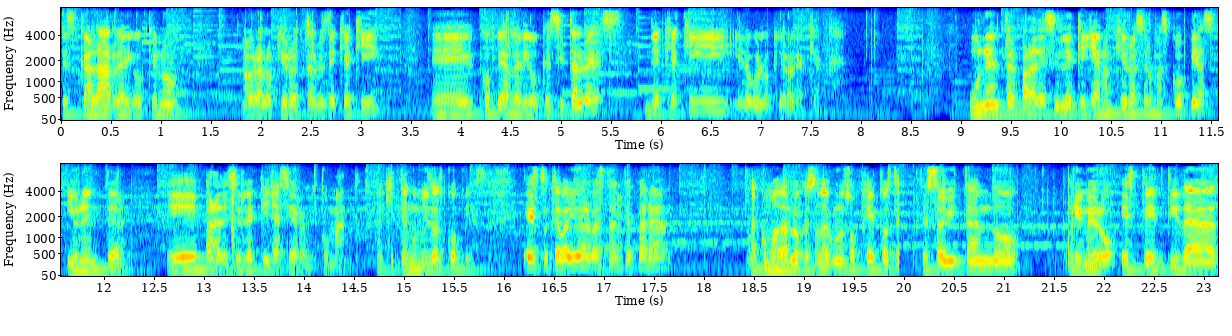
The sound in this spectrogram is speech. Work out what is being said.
escalar le digo que no, Ahora lo quiero tal vez de aquí a aquí. Eh, copiar le digo que sí tal vez. De aquí a aquí. Y luego lo quiero de aquí a acá. Un enter para decirle que ya no quiero hacer más copias. Y un enter eh, para decirle que ya cierra mi comando. Aquí tengo mis dos copias. Esto te va a ayudar bastante para acomodar lo que son algunos objetos. Te, está evitando primero esta entidad,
